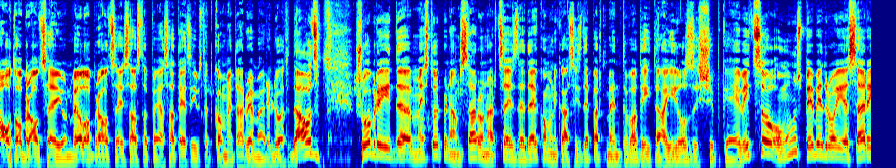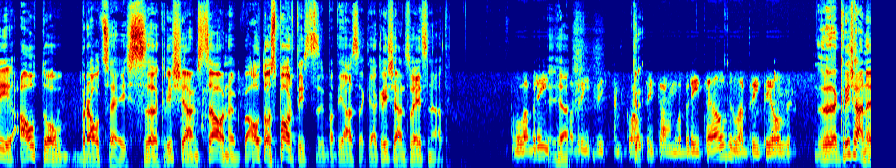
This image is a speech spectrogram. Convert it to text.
autobraucēju un velobraucēju savstarpējās attiecības, tad komentāru vienmēr ir ļoti daudz. Šobrīd uh, mēs turpinām sarunu ar CSDD komunikācijas departamenta vadītāju Ilzi Šipkevicu, un mums piebiedrojies arī autobraucējs uh, Krišjāns Caune, autosportists, pat jāsaka, jā, Krišjāns veicināti. Labrīt, jā. labrīt visiem klausītājiem, labrīt, Elzi, labrīt, Ilzi. Krišāne,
